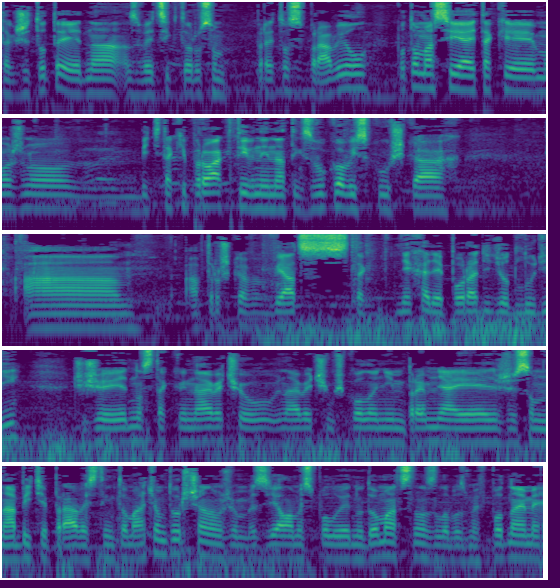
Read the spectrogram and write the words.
Takže toto je jedna z vecí, ktorú som preto spravil. Potom asi aj také možno byť taký proaktívny na tých zvukových skúškach a, a troška viac tak nechať aj poradiť od ľudí. Čiže jedno z takým najväčším školením pre mňa je, že som nabite práve s týmto Maťom Turčanom, že zdieľame spolu jednu domácnosť, lebo sme v podnajme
